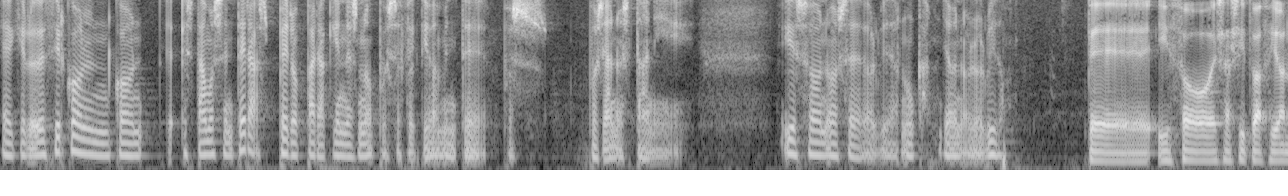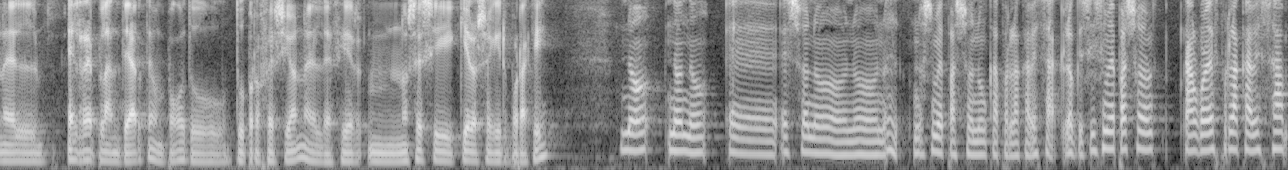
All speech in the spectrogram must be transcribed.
Eh, quiero decir, con, estamos enteras, pero para quienes no, pues efectivamente, pues, pues ya no están y eso no se debe olvidar nunca. Yo no lo olvido te hizo esa situación el, replantearte un poco tu, profesión, el decir, mm, no sé si quiero seguir por aquí? No, no, no. Eh, eso no, no, no, se me pasó nunca por la cabeza. Lo que sí se me pasó alguna vez por la cabeza,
